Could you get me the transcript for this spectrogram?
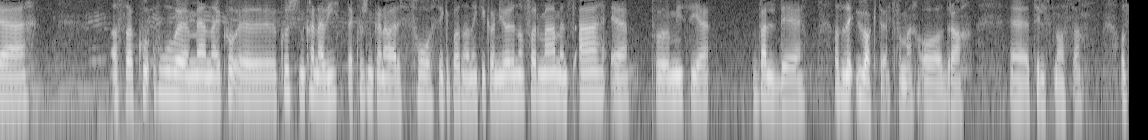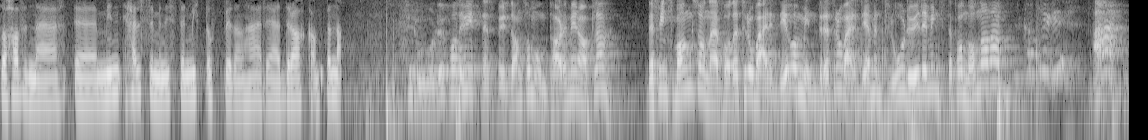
uh, Altså, hun mener uh, hvordan kan jeg vite, hvordan kan jeg være så sikker på at han ikke kan gjøre noe for meg, mens jeg er på min side veldig Altså det er uaktuelt for meg å dra eh, til Snåsa. Og så havner eh, min, helseministeren midt oppi denne eh, dragkampen, da. Tror du på de vitnesbyrdene som omtaler mirakler? Det finnes mange sånne, både troverdige og mindre troverdige, men tror du i det minste på noen av dem? Hva tror du? Jeg?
